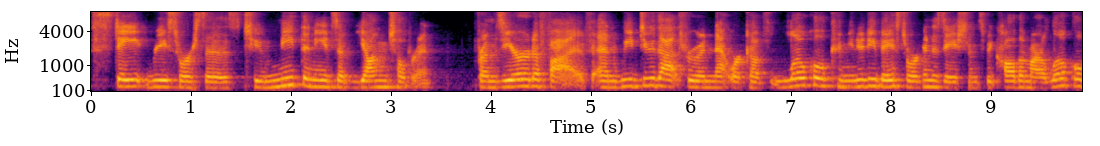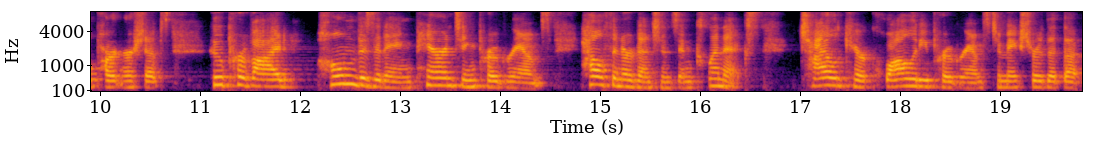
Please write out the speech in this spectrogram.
state resources to meet the needs of young children from zero to five. And we do that through a network of local community based organizations. We call them our local partnerships who provide home visiting, parenting programs, health interventions in clinics, childcare quality programs to make sure that the,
